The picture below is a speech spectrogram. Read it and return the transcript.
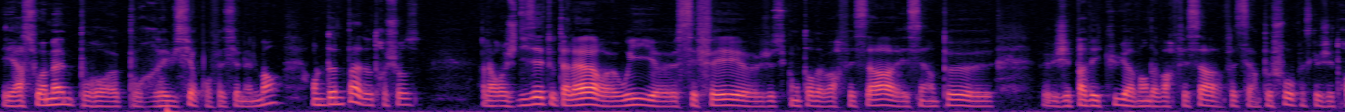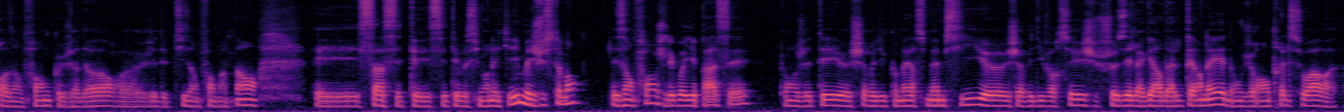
et à soi-même pour, euh, pour réussir professionnellement, on ne donne pas d'autre chose. Alors je disais tout à l'heure, euh, oui, euh, c'est fait, je suis content d'avoir fait ça, et c'est un peu, j'ai pas vécu avant d'avoir fait ça. En fait, c'est un peu faux parce que j'ai trois enfants que j'adore, j'ai des petits enfants maintenant, et ça c'était c'était aussi mon équilibre. Mais justement, les enfants, je les voyais pas assez quand j'étais chez Rue du Commerce, même si j'avais divorcé, je faisais la garde alternée, donc je rentrais le soir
